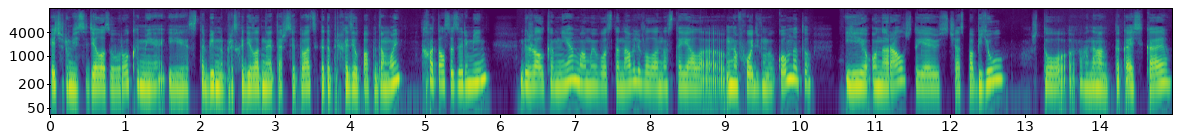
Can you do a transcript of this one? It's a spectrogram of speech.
Вечером я сидела за уроками, и стабильно происходила одна и та же ситуация, когда приходил папа домой, хватался за ремень, бежал ко мне, мама его останавливала, она стояла на входе в мою комнату, и он орал, что я ее сейчас побью, что она такая сякая.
